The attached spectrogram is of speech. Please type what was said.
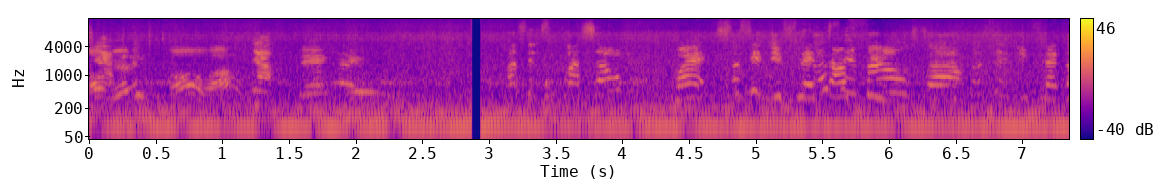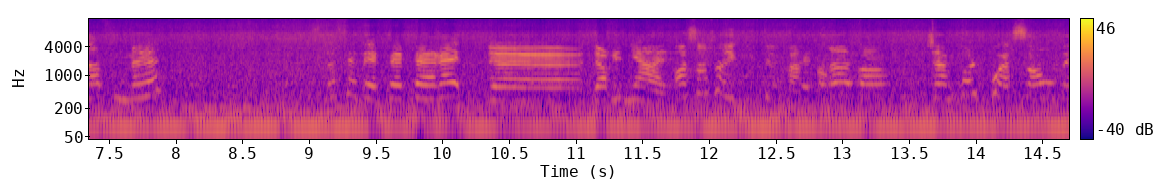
Oh really? Oh wow. Thank you. Ah, c'est du poisson? Ouais, ça c'est du flétan fumé. Bon, ça. ça c'est du flétan fumé. Ça c'est des pépérettes de- d'orignal. Ah, ça je vais goûter par contre. très bon. J'aime pas le poisson, mais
